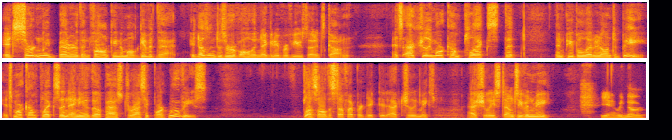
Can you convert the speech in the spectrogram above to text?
It's certainly better than Fallen Kingdom, I'll give it that. It doesn't deserve all the negative reviews that it's gotten. It's actually more complex that than people let it on to be. It's more complex than any of the past Jurassic Park movies. Plus, all the stuff I predicted actually makes actually astounds even me. Yeah, we know.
